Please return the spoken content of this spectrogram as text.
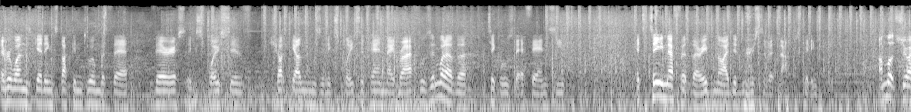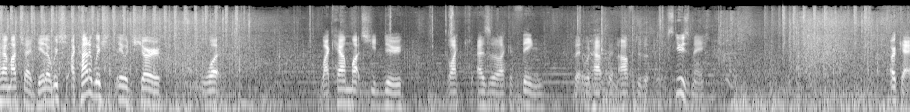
Everyone's getting stuck into him with their various explosive shotguns and explosive handmade rifles and whatever tickles their fancy. It's a team effort though, even though I did most of it. Nah, just kidding. I'm not sure how much I did. I wish, I kind of wish they would show what, like how much you'd do, like as a, like a thing that would happen after the, excuse me. Okay.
